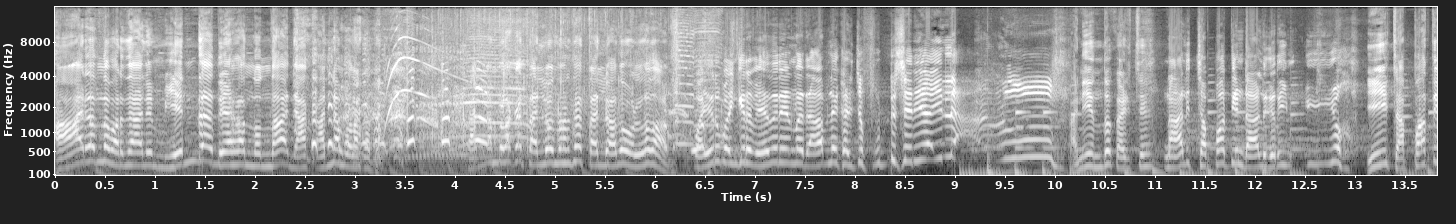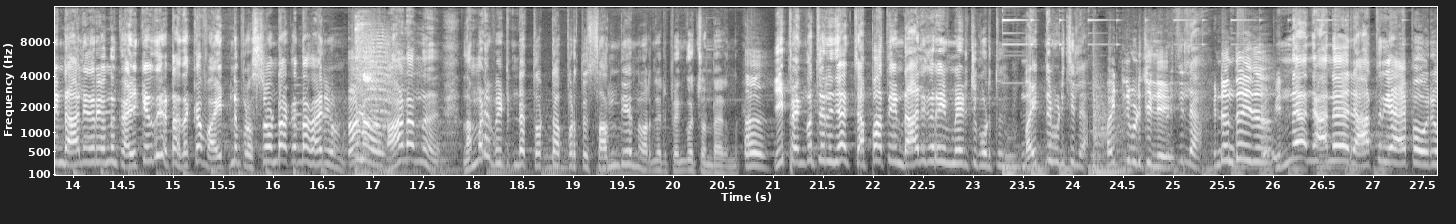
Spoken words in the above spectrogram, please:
ആരെന്ന് പറഞ്ഞാലും എന്റെ ദേഹം നൊന്നാ ഞാൻ കന്നമുളക്ക കന്നമുളക്ക തല്ലോ എന്ന് പറഞ്ഞാൽ തല്ലോ അത് ഉള്ളതാണ്. വയറ് ഭയങ്കര വേദനയാണ്. രാവിലെ കഴിച്ച ഫുഡ് ശരിയായില്ല. അനി എന്തോ കഴിച്ചേ? നാല് ചപ്പാത്തിയും ഡാൽ കറിയും അയ്യോ. ഈ ചപ്പാത്തിയും ആലുകറി ഒന്നും കഴിക്കരുത് കേട്ടോ. അതൊക്കെ വയറ്റിന് പ്രശ്നം ഉണ്ടാക്കുന്ന കാര്യമാണ് ആണെന്ന് നമ്മുടെ വീട്ടിന്റെ തൊട്ടപ്പുറത്ത് സന്ധ്യ എന്ന് പറഞ്ഞൊരു പെങ്കൊച്ചുണ്ടായിരുന്നു. ഈ പെങ്കൊച്ചിന് ഞാൻ ചപ്പാത്തിയും ആലുകറിയും കറിയും മേടിച്ചു കൊടുത്തു വയറ്റിന് പിടിച്ചില്ല. വയറ്റിന് പിടിച്ചില്ലേ? പിടിച്ചില്ല. പിന്നെ എന്താ ഇത്? പിന്നെ ഞാൻ രാത്രി ആയപ്പോ ഒരു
